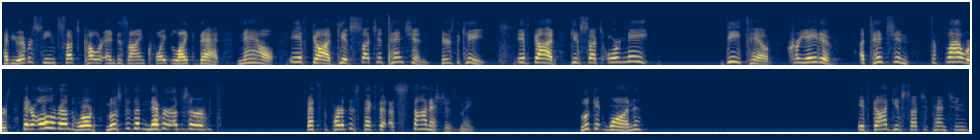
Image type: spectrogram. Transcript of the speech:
Have you ever seen such color and design quite like that? Now, if God gives such attention, here's the key. If God gives such ornate, detailed, creative attention to flowers that are all around the world, most of them never observed. That's the part of this text that astonishes me. Look at one. If God gives such attention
